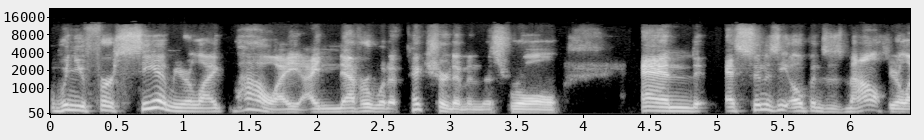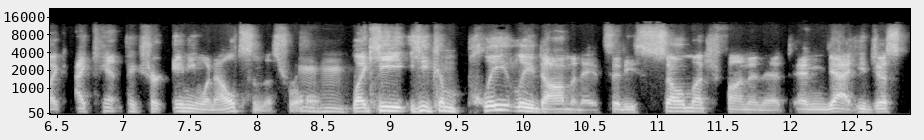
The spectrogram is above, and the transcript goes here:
when you first see him you're like wow i, I never would have pictured him in this role. And as soon as he opens his mouth you're like i can't picture anyone else in this role. Mhm. like he he completely dominates it. He's so much fun in it. And yeah he just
